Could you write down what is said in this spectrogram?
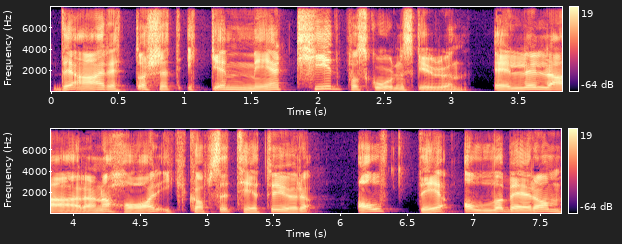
Det er rett og slett ikke mer tid på skolen, skriver hun, eller lærerne har ikke kapasitet til å gjøre alt det alle ber om.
